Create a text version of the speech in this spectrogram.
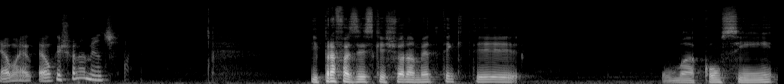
É, uma, é um questionamento. E para fazer esse questionamento tem que ter uma consciência,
